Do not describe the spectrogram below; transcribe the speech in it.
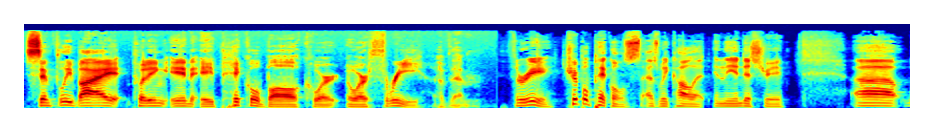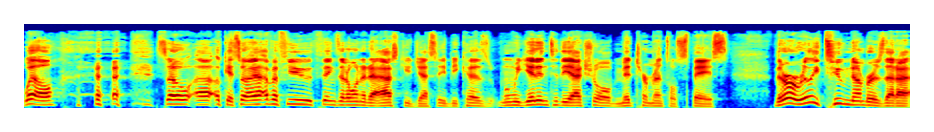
simply by putting in a pickleball court or three of them. Three. Triple pickles, as we call it in the industry. Uh, well, so uh, okay, so I have a few things that I wanted to ask you, Jesse, because when we get into the actual midterm rental space, there are really two numbers that I,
